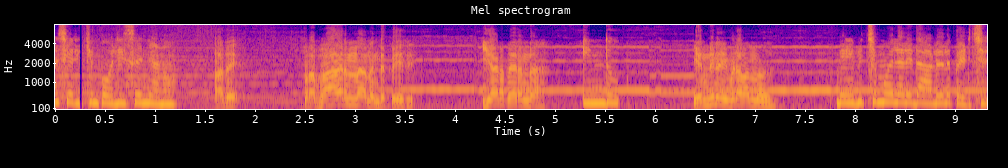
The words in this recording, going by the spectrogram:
സാറ് ശരിക്കും പോലീസ് തന്നെയാണോ? അതെ പ്രഭാകരൻ എന്നാണ് എന്റെ പേര്. ഇയാളുടെ പേരെന്താ? ഇന്ദു. എന്തിനാ ഇവിടെ വന്നത്? ബേബിച്ച മുതലാളിയുടെ ആളുകളെ പേടിച്ച്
